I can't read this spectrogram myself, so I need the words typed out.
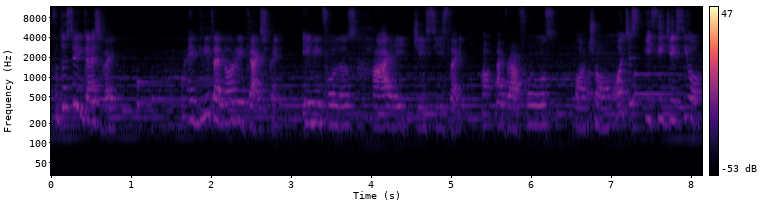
For those of you guys, right, I believe a lot of you guys, right, aiming for those high JCs like Raffles, Hwa Chong or just ACJC or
